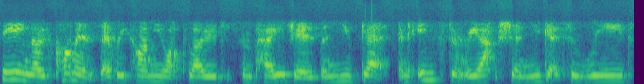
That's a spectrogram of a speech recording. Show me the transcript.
seeing those comments every time you upload some pages, and you get an instant reaction. You get to read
